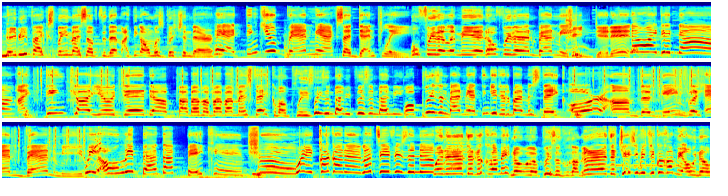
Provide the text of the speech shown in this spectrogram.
Maybe if I explain myself to them, I think I almost glitched in there. Hey, I think you banned me accidentally. Hopefully they let me in. Hopefully they didn't ban me. She didn't. No, I did not. I think uh, you did uh, by, by, by, by mistake. Come on, please. Please unban me. Please unban me. Well, please unban me. I think you did it by mistake or um the game glitched and banned me. We only banned that bacon. True. Wait, click on it. Let's see if he's the noob. Wait, no, no, they're gonna click on me. No, no, please don't click on me. No, no, no, they're chasing me to click on me. Oh, no.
